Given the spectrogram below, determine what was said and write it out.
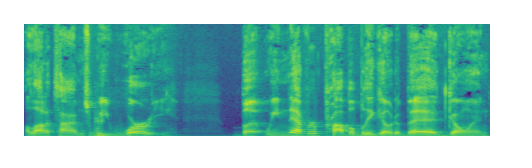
a lot of times we worry, but we never probably go to bed going,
